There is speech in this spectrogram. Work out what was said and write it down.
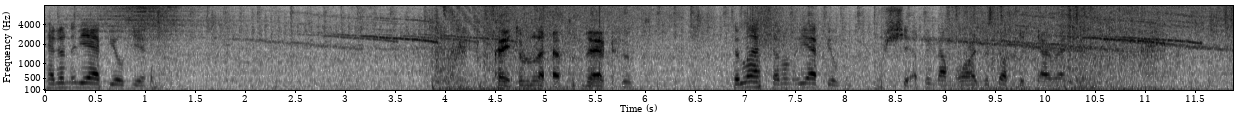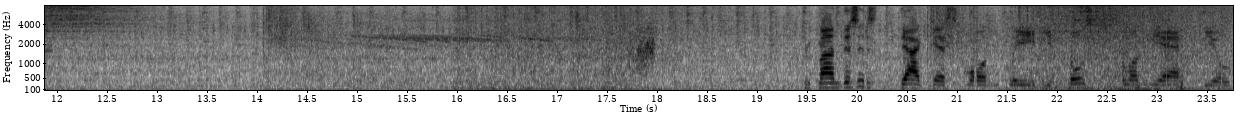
Head onto the airfield here. Okay, to the left, to the airfield. To the left, head onto the airfield. Oh shit, I think that more I just got hit directly. Man, this is Dagger Squad lead. You've told us to pull on the airfield,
